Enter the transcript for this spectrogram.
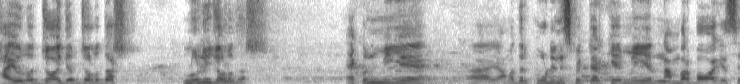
ভাই হলো জয়দেব জলদাস লনি জলদাস। এখন মেয়ে আমাদের কোর্ট ইন্সপেক্টরকে মেয়ের নাম্বার পাওয়া গেছে,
